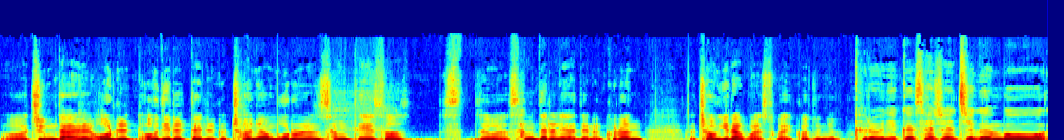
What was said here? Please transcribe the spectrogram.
어, 지금 나를 어딜, 어디를 때릴 전혀 모르는 상태에서 상대를 해야 되는 그런 적이라고 할 수가 있거든요. 그러니까 사실 지금 뭐,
